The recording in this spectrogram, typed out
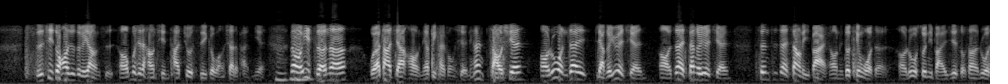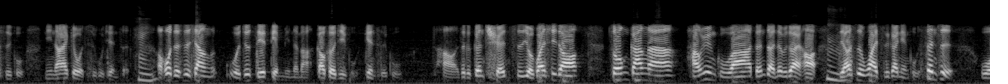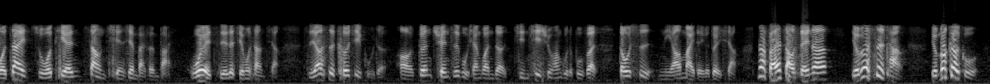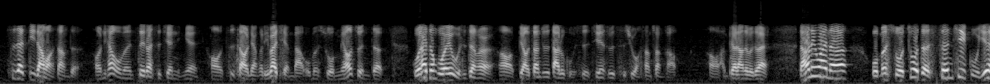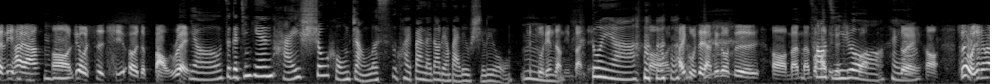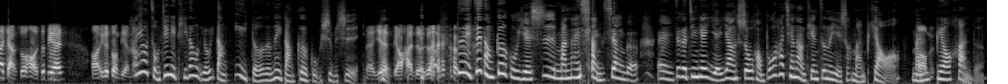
实际状况就这个样子。哦，目前的行情它就是一个往下的盘面。那我一则呢，我要大家哈，你要避开风险。你看早先。哦，如果你在两个月前，哦，在三个月前，甚至在上礼拜，哦，你都听我的，哦，如果说你把一些手上的弱势股，你拿来给我持股见证，嗯，或者是像我就直接点名的嘛，高科技股、电子股，好，这个跟全职有关系的哦，中钢啊、航运股啊等等，对不对？哈，只要是外资概念股，甚至我在昨天上前线百分百，我也直接在节目上讲。只要是科技股的哦，跟全指股相关的景气循环股的部分，都是你要卖的一个对象。那反而找谁呢？有没有市场？有没有个股是在低档往上的？哦，你看我们这段时间里面哦，至少两个礼拜前吧，我们所瞄准的国泰中国 A 五十正二哦，表彰就是大陆股市，今天是不是持续往上创高？哦，很漂亮，对不对？然后另外呢？我们所做的生技股也很厉害啊！哦，六四七二的宝瑞有这个，今天还收红，涨了四块半，来到两百六十六。嗯，昨天涨停板的。对呀，哦，台股这两天都是哦，蛮蛮 不好的一个情况。对，哦，所以我就跟他讲说，哈，这边。哦，一个重点嘛。还有总经理提到有一档易德的那档个股，是不是？呃，也很彪悍，对不对？对，这档个股也是蛮难想象的。哎，这个今天也一样收红，不过它前两天真的也是蛮票哦，蛮彪悍的，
